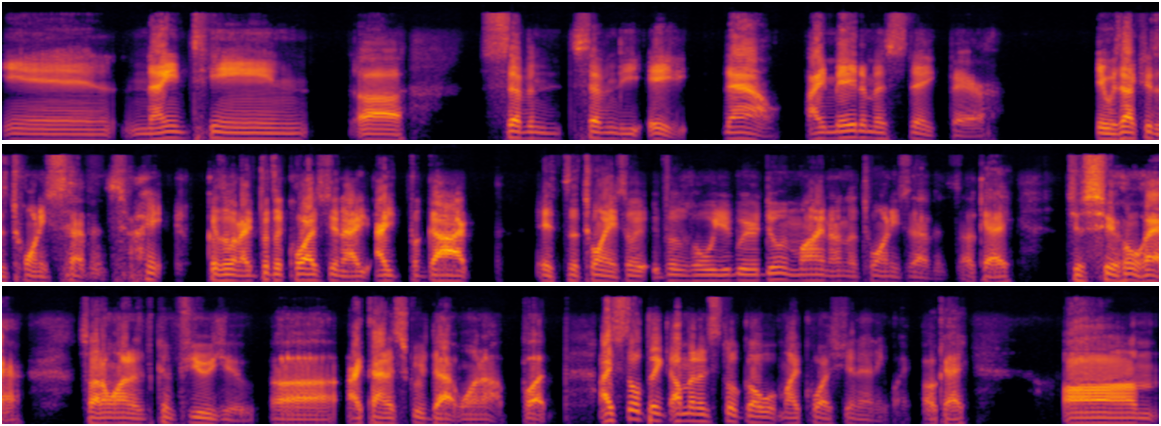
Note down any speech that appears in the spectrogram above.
in 19 uh 778. Now I made a mistake there. It was actually the 27th, right? Because when I put the question, I, I forgot it's the 20th. So it was, we, we were doing mine on the 27th, okay? Just so you're aware. So I don't want to confuse you. Uh, I kind of screwed that one up, but I still think I'm going to still go with my question anyway, okay? Um,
